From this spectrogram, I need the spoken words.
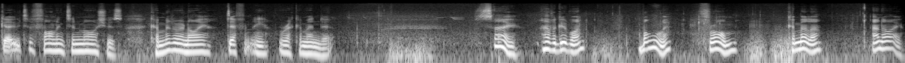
Go to Farlington Marshes. Camilla and I definitely recommend it. So, have a good one. Bye from Camilla and I.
